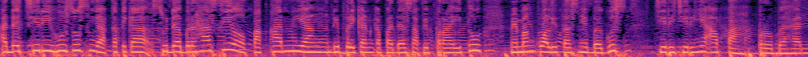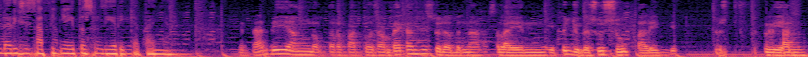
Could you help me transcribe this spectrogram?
ada ciri khusus nggak ketika sudah berhasil pakan yang diberikan kepada sapi perah itu memang kualitasnya bagus ciri-cirinya apa perubahan dari si sapinya itu sendiri katanya Ya, tadi yang dokter Fatul sampaikan sih sudah benar. Selain itu juga susu paling gitu. Terus kelihatan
